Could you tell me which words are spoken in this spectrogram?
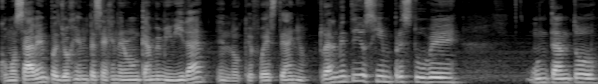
Como saben, pues yo empecé a generar un cambio en mi vida en lo que fue este año. Realmente yo siempre estuve un tanto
